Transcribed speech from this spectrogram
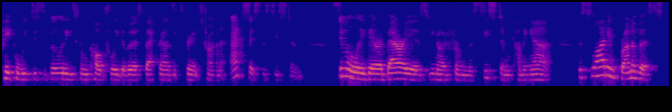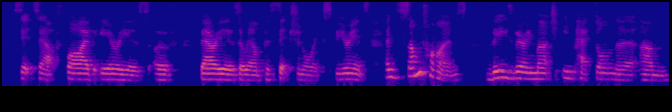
people with disabilities from culturally diverse backgrounds experience trying to access the system. Similarly, there are barriers, you know, from the system coming out. The slide in front of us sets out five areas of barriers around perception or experience. And sometimes these very much impact on the, um,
